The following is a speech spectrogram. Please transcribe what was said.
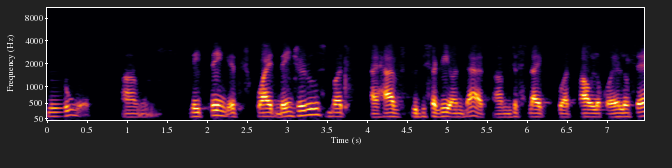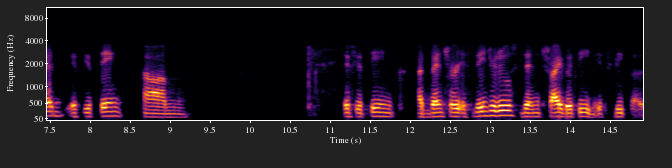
do it, um, they think it's quite dangerous, but I have to disagree on that. Um, just like what Paulo Coelho said, if you think um, if you think adventure is dangerous, then try routine. It's lethal.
